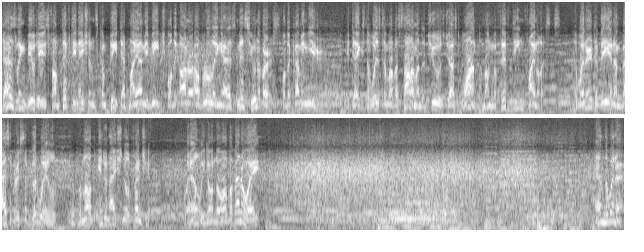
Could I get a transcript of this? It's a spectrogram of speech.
Dazzling beauties from 50 nations compete at Miami Beach for the honor of ruling as Miss Universe for the coming year. It takes the wisdom of a Solomon to choose just one among the 15 finalists. The winner to be an ambassadress of goodwill to promote international friendship. Well, we don't know of a better way. And the winner,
